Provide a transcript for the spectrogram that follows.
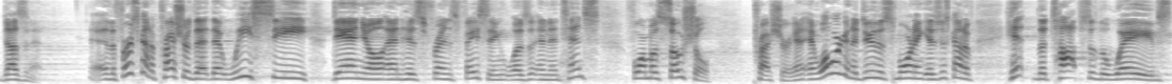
doesn't it? And the first kind of pressure that, that we see Daniel and his friends facing was an intense form of social pressure. And, and what we're going to do this morning is just kind of hit the tops of the waves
